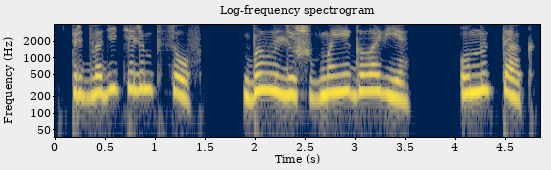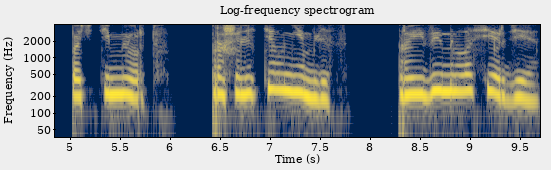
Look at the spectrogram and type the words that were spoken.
с предводителем псов был лишь в моей голове. Он и так почти мертв. Прошелестел Немлис. Прояви милосердие.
